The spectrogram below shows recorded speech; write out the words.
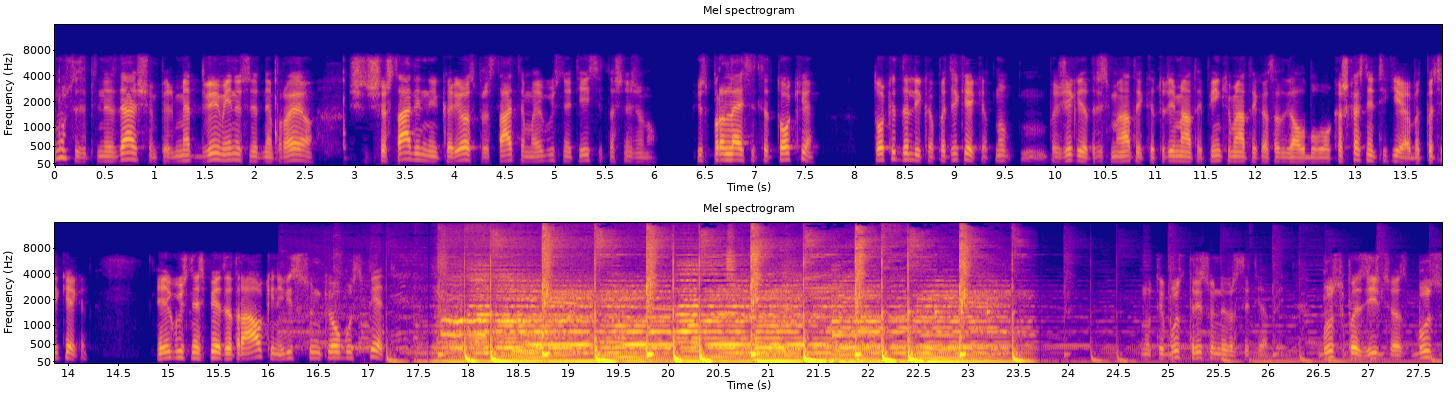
Mūsų 70, per met, dviejų mėnesių net nepraėjo. Šeštadienį karjeros pristatymą, jeigu jūs neteisit, aš nežinau. Jūs praleisite tokį, tokį dalyką, patikėkit. Nu, pažiūrėkite, 3 metai, 4 metai, 5 metai, kas atgal buvo. Kažkas netikėjo, bet patikėkit. Jeigu jūs nespėjote traukinį, vis sunkiau bus spėti. Bus trys universitetai, bus pozicijos, bus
